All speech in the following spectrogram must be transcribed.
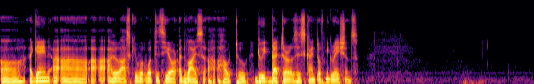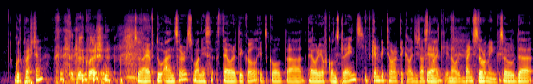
uh, again, I, I, I will ask you what is your advice uh, how to do it better this kind of migrations. Good question. It's a good question. So I have two answers. One is theoretical. It's called uh, theory of constraints. It can be theoretical. It's just Yeah. like you know So, brainstorming. so the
